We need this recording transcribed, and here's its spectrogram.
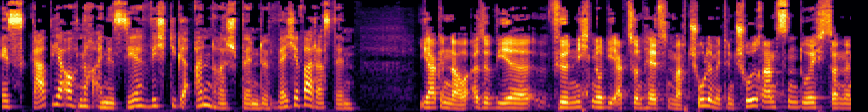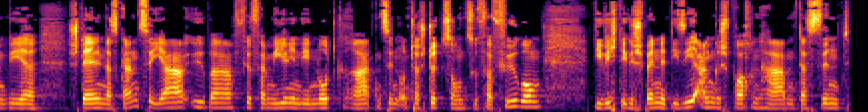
Es gab ja auch noch eine sehr wichtige andere Spende. Welche war das denn? Ja, genau. Also wir führen nicht nur die Aktion Helfen macht Schule mit den Schulranzen durch, sondern wir stellen das ganze Jahr über für Familien, die in Not geraten sind, Unterstützung zur Verfügung. Die wichtige Spende, die Sie angesprochen haben, das sind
